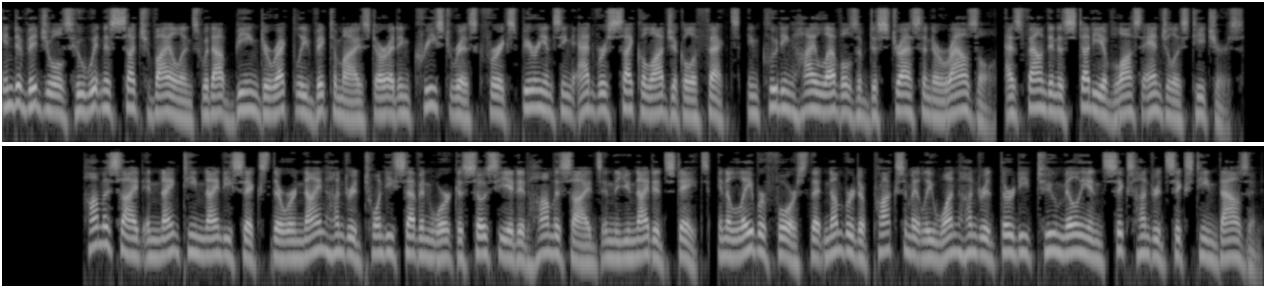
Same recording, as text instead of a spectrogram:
individuals who witness such violence without being directly victimized are at increased risk for experiencing adverse psychological effects, including high levels of distress and arousal, as found in a study of Los Angeles teachers. Homicide In 1996 there were 927 work-associated homicides in the United States, in a labor force that numbered approximately 132,616,000.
